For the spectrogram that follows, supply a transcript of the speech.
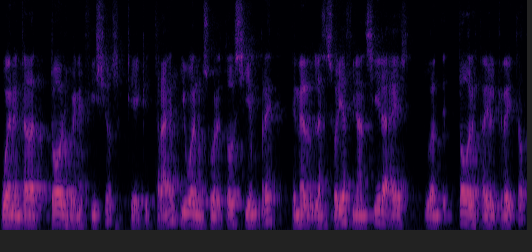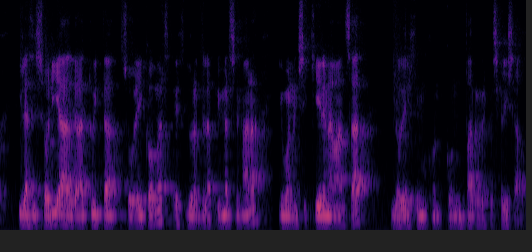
pueden entrar a todos los beneficios que, traen. Y bueno, sobre todo siempre tener la asesoría financiera es durante todo el estadio del crédito y la asesoría gratuita sobre e-commerce es durante la primera semana. Y bueno, y si quieren avanzar, lo dirigimos con, con un partner especializado.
